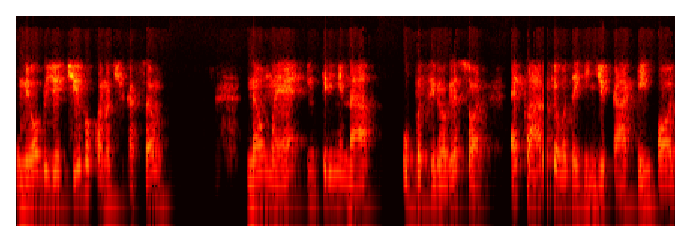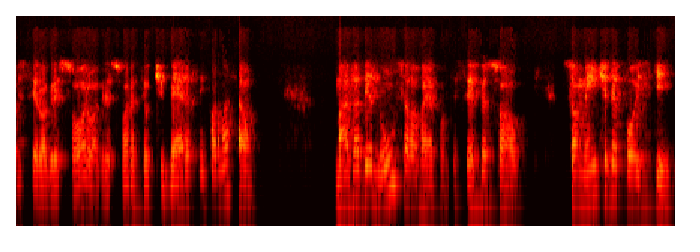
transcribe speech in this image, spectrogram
O meu objetivo com a notificação não é incriminar o possível agressor é claro que eu vou ter que indicar quem pode ser o agressor ou agressora se eu tiver essa informação. Mas a denúncia ela vai acontecer, pessoal, somente depois que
